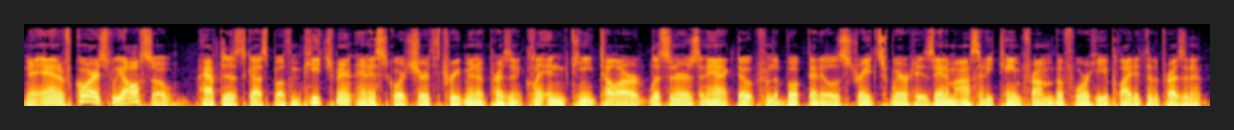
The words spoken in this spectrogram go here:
And of course, we also have to discuss both impeachment and his scorched earth treatment of President Clinton. Can you tell our listeners an anecdote from the book that illustrates where his animosity came from before he applied it to the president?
